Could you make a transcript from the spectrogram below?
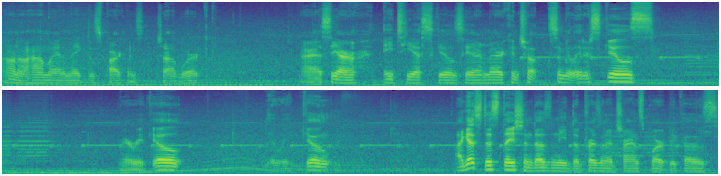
I don't know. How am I going to make this parking job work? Alright, I see our ATS skills here. American Truck Simulator skills. There we go. There we go. I guess this station does need the prisoner transport because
